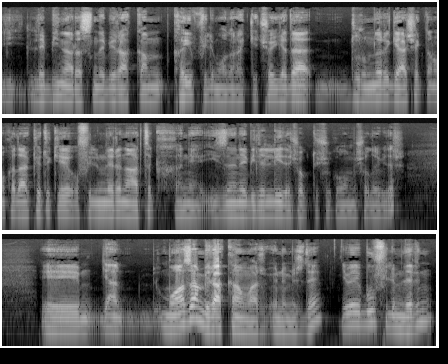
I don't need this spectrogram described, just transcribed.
ile 1000 arasında bir rakam kayıp film olarak geçiyor ya da durumları gerçekten o kadar kötü ki o filmlerin artık hani izlenebilirliği de çok düşük olmuş olabilir. Ee, yani muazzam bir rakam var önümüzde ve bu filmlerin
